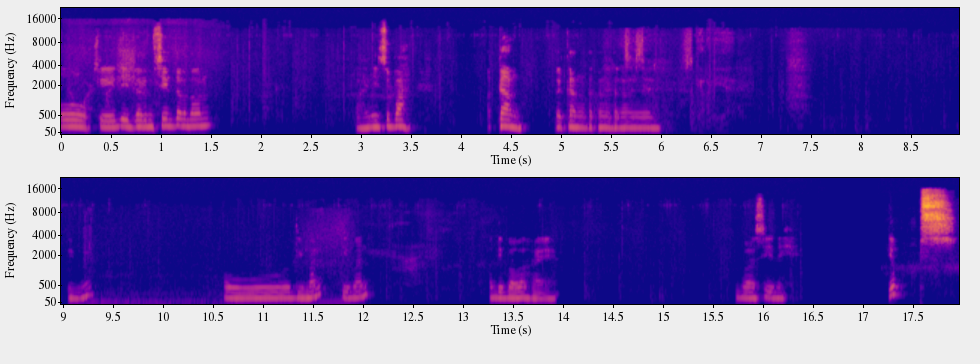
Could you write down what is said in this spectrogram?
Oke di dalam sini teman-teman. Wah ini sumpah. Tegang tegang tegang tegang. Ini. Oh di mana? Di mana? Oh, di bawah kayak. Di bawah sini yups.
